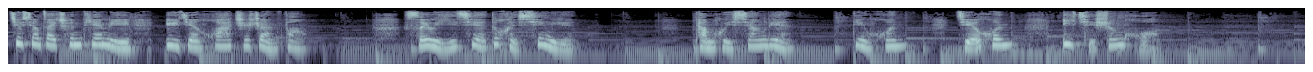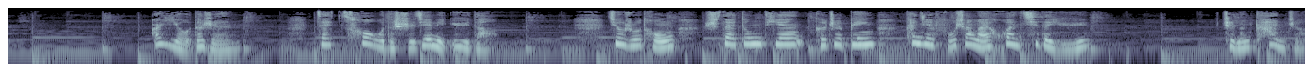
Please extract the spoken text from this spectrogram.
就像在春天里遇见花枝绽放，所有一切都很幸运。他们会相恋、订婚、结婚，一起生活。而有的人，在错误的时间里遇到，就如同是在冬天隔着冰看见浮上来换气的鱼，只能看着。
